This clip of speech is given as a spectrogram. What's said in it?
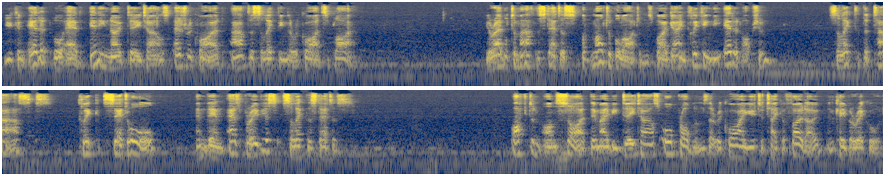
You can edit or add any note details as required after selecting the required supplier. You're able to mark the status of multiple items by again clicking the Edit option, select the tasks, click Set All, and then, as previous, select the status. Often on site, there may be details or problems that require you to take a photo and keep a record.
